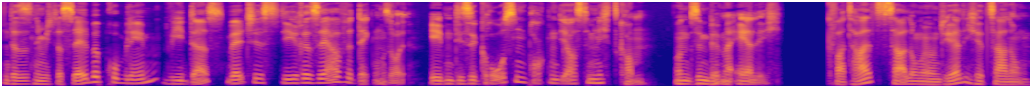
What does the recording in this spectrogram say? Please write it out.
Das ist nämlich dasselbe Problem wie das, welches die Reserve decken soll. Eben diese großen Brocken, die aus dem Nichts kommen. Und sind wir mal ehrlich, Quartalszahlungen und jährliche Zahlungen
